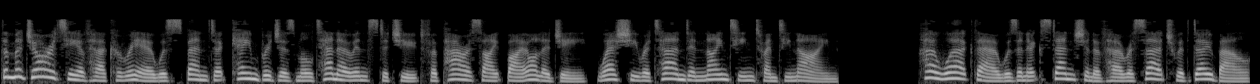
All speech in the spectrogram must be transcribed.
The majority of her career was spent at Cambridge's Molteno Institute for Parasite Biology, where she returned in 1929. Her work there was an extension of her research with Dobell,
